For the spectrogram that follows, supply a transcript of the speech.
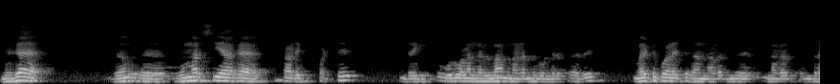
மிக விமர்சையாக கொண்டாடப்பட்டு இன்றைக்கு ஊர்வலங்கள்லாம் நடந்து கொண்டிருக்கிறது. மேட்டுப்பாளையத்தில் நடந்து நடக்கின்ற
